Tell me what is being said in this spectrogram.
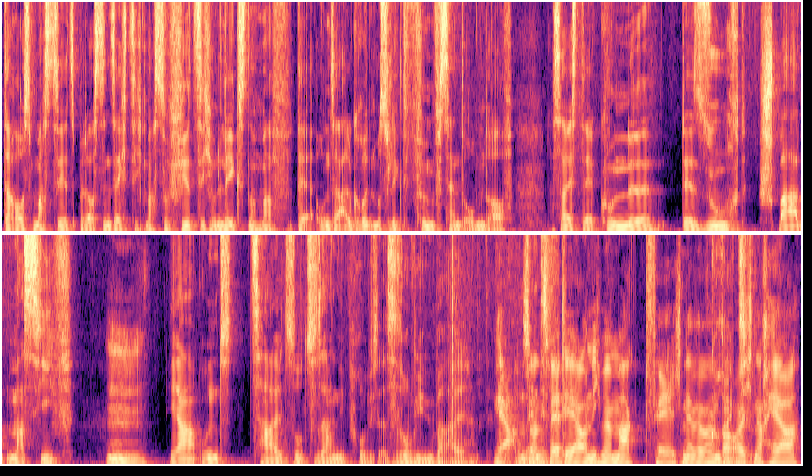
daraus machst du jetzt bitte aus den 60, machst du 40 und legst nochmal, unser Algorithmus legt 5 Cent oben drauf. Das heißt, der Kunde, der sucht, spart massiv, ja, und zahlt sozusagen die Provision, also so wie überall. Ja, Im sonst wärt ihr ja auch nicht mehr marktfähig, ne? wenn man bei Korrekt. euch nachher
